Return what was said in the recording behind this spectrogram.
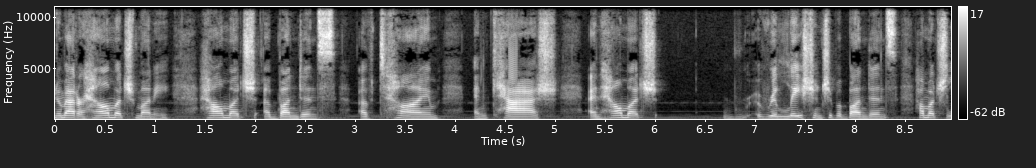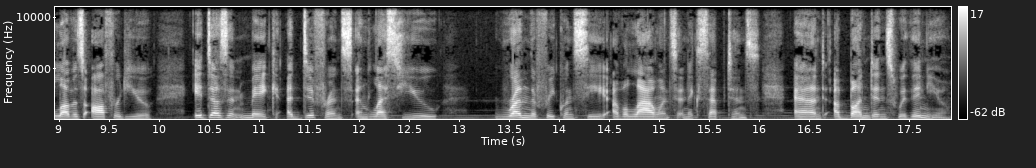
No matter how much money, how much abundance of time and cash, and how much relationship abundance, how much love is offered you, it doesn't make a difference unless you run the frequency of allowance and acceptance and abundance within you.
